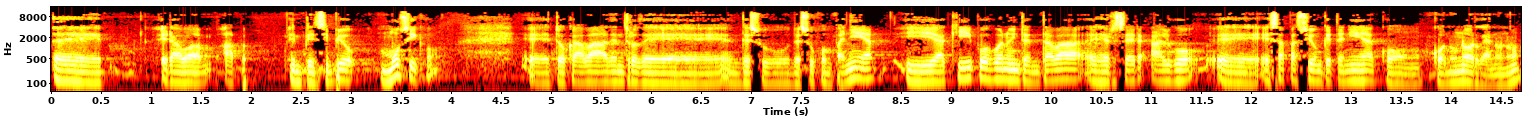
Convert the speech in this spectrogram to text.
era a- en principio músico, eh, tocaba dentro de, su, compañía. Y aquí pues bueno intentaba ejercer algo eh, esa pasión que tenía con, con un órgano no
